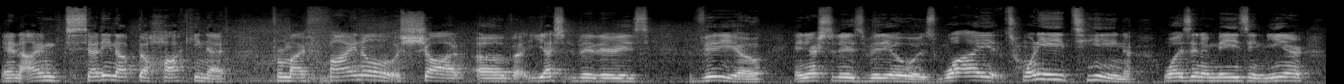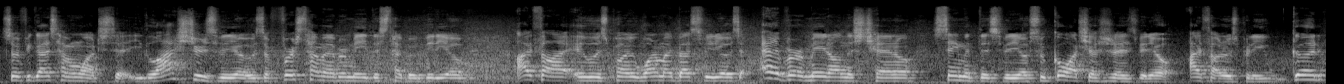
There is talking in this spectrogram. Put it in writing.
and I'm setting up the hockey net for my final shot of yesterday's video. And yesterday's video was why 2018 was an amazing year. So if you guys haven't watched it, last year's video it was the first time I ever made this type of video. I thought it was probably one of my best videos ever made on this channel. Same with this video, so go watch yesterday's video. I thought it was pretty good.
